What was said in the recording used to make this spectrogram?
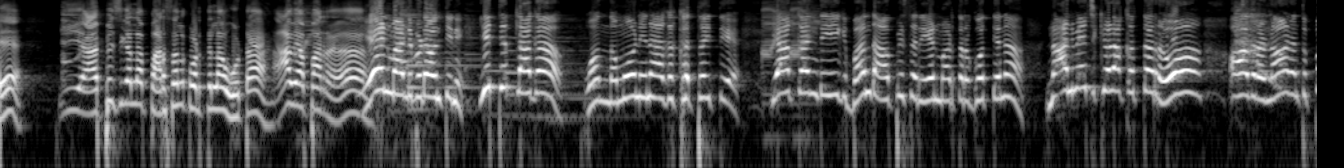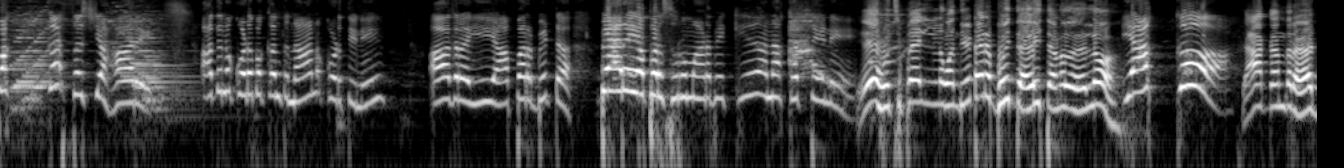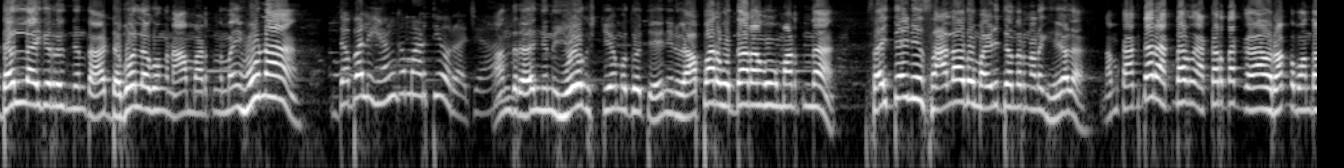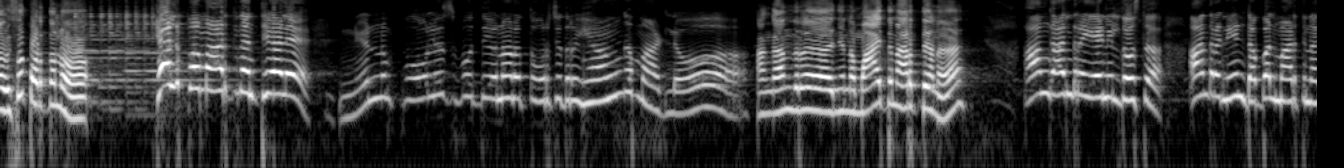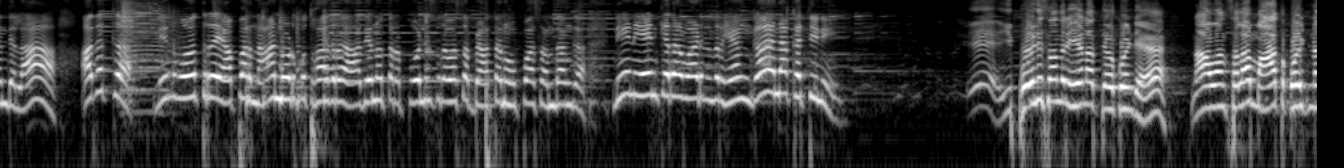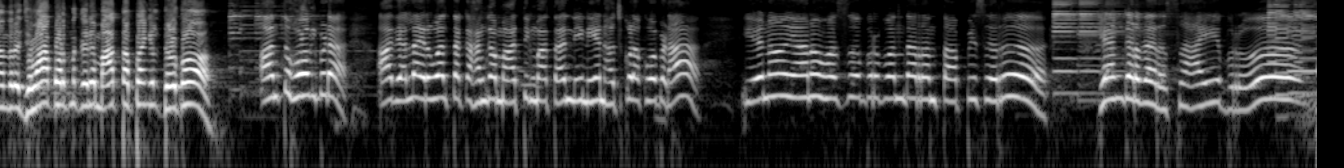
ಈ ಆಫೀಸ್ಗೆಲ್ಲ ಪಾರ್ಸಲ್ ಕೊಡ್ತಿಲ್ಲ ಊಟ ಆ ವ್ಯಾಪಾರ. ಏನ್ ಮಾಡಿ ಬಿಡು ಅಂತೀನಿ. ಇತ್ತಿತ್ಲಾಗ ಒಂದ್ ನಮೂನಿನ ಆಗಕತ್ತೈತಿ ಯಾಕಂದ್ರೆ ಈಗ ಬಂದ ಆಫೀಸರ್ ಏನ್ ಮಾಡ್ತಾರ ಗೊತ್ತೇನ? ನಾನ್ ವೆಜ್ ಕೇಳಕತ್ತಾರೋ? ಆದ್ರ ನಾನಂತ ಪಕ್ಕ ಸಸ್ಯಾಹಾರಿ ಅದನ್ನು ಕೊಡ್ಬೇಕಂತ ನಾನು ಕೊಡ್ತೀನಿ. ಆದ್ರ ಈ ವ್ಯಾಪಾರ ಬಿಟ್ಟ ಬೇರೆ ವ್ಯಾಪಾರ ಶುರು ಮಾಡ್ಬೇಕು ಅನ್ನಕತ್ತೇನೆ. ಏ ಹುಚ್ಚಪೇಲಿ ಒಂದ್ ಈಟರ್ ಬುದ್ಧ ಐತೆ ಅನ್ನೋದು ಎಲ್ಲೋ? ಯಾಕೋ ಯಾಕಂದ್ರ ಡಲ್ ಆಗಿರೋದ್ರಿಂದ ಡಬಲ್ ಆಗೋಂಗ ನಾ ಮಾಡ್ತಾನ. ಮೈ ಹೂಣ. ಡಬಲ್ ಹೆಂಗ ಮಾಡ್ತೀವ ರಾಜ? ಅಂದ್ರ ನಿನ್ನ ಯೋಗ ಸ್ಟೇಮ್ ಜೊತೆ ನೀನು ವ್ಯಾಪಾರ ಉದ್ಧಾರ ಆಗೋಂಗ ಮಾಡ್ತಾನ. ಸದ್ಯ ನೀ ಸಾಲ ಅದು ಮಾಡಿದ್ದೆ ಅಂದ್ರೆ ನನಗೆ ಹೇಳ. ನಮ್ ಕಾಕ್ದಾರ ಅಕ್ಕಾರ ಅಕ್ಕರ್ ತಕ್ಕ ರೊಕ್ಕ ಬಂದಾವ ಇಸು ಕೊಡ್ತಾನು. ಹೆಲ್ಪ್ ಮಾಡ್ತೀನಿ ಅಂತ ಹೇಳಿ. ನಿನ್ನ ಪೊಲೀಸ್ ಬುದ್ಧಿ ಏನಾರ ತೋರ್ಸಿದ್ರೆ ಹೆಂಗ ಮಾಡ್ಲೋ? ಹಂಗಂದ್ರ ನಿನ್ನ ಮಾಹಿತಿನ ಅರ್ಥೇನ ಹಂಗಂದ್ರೆ ಏನಿಲ್ಲ ದೋಸ್ತ? ಅಂದ್ರೆ ನೀನು ಡಬ್ಬಲ್ ಮಾಡ್ತೀನಿ ಅಂದಿಲ್ಲ ಅದಕ್ಕೆ ನಿನ್ ಮಾತ್ರ ವ್ಯಾಪಾರ ನಾನು ನೋಡ್ಕೊತ ಹೋದ್ರೆ ಅದೇನೋ ತರ ಪೊಲೀಸರ ರವಸ ಬ್ಯಾತನ ಉಪವಾಸ ಅಂದಂಗ. ನೀನು ಏನು ಕೆರ ಮಾಡಿದಂದ್ರೆ ಹೆಂಗ ನಾಕತ್ತೀನಿ ಏ ಈ ಪೊಲೀಸ್ ಅಂದ್ರೆ ಏನಂತ ತಿಳ್ಕೊಂಡೆ? ನಾ ಒಂದ್ಸಲ ಮಾತು ಅಂದ್ರೆ ಜೀವ ಕೊಡ್ತೀನಿ ಕರಿ ಮಾತು ತಪ್ಪಂಗಿಲ್ಲ ತಿಳ್ಕೊ. ಅಂತ ಹೋಗ್ಬಿಡ. ಅದೆಲ್ಲ ಇರುವಲ್ ತಕ್ಕ ಹಂಗ ಮಾತಿಗೆ ಮಾತ ನೀನ್ ಏನ್ ಹಚ್ಕೊಳಕ್ ಹೋಗ್ಬೇಡ? ಏನೋ ಏನೋ ಹೊಸೊಬ್ರು ಬಂದಾರಂತ ಆಫೀಸರ್ ಹೆಂಗರದಾರ ಸಾಹೇಬ್ರು?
